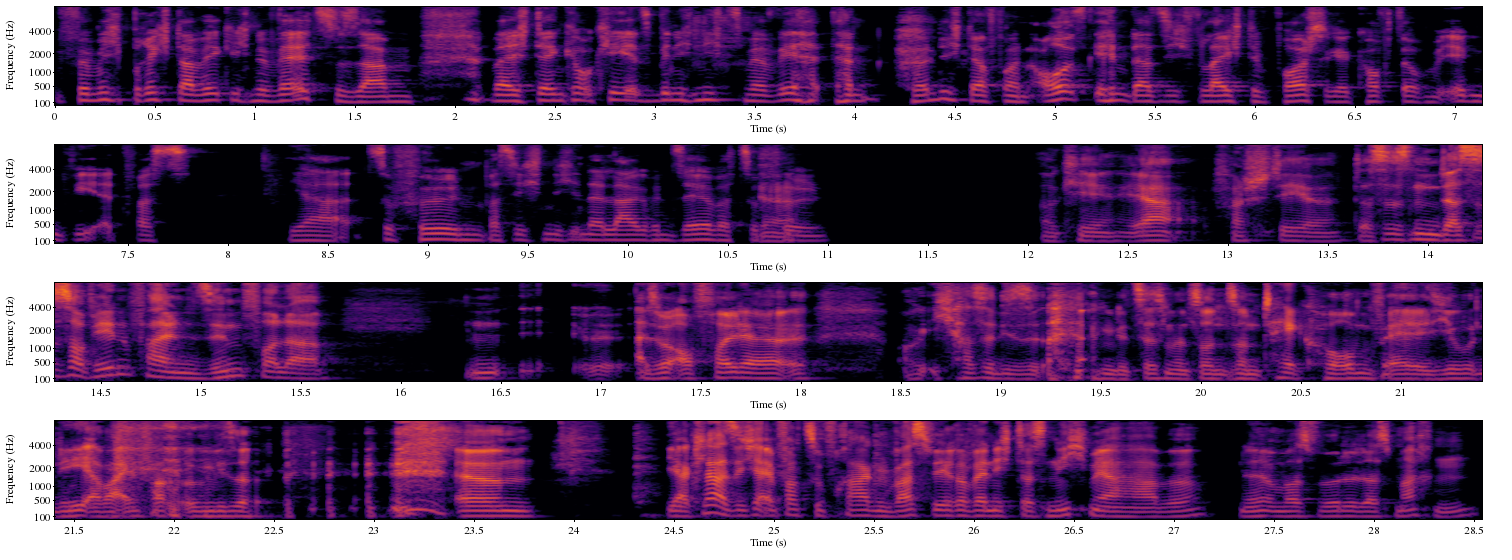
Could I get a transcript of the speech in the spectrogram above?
für mich bricht da wirklich eine Welt zusammen, weil ich denke, okay, jetzt bin ich nichts mehr wert, dann könnte ich davon ausgehen, dass ich vielleicht den Porsche gekauft habe, um irgendwie etwas ja, zu füllen, was ich nicht in der Lage bin, selber zu Ja. füllen. Okay, ja, verstehe. Das ist, ein, das ist auf jeden Fall ein sinnvoller, äh, also auch voll der, oh, ich hasse diese Anglizismen, so, ein- so ein Take-Home-Value. Nee, aber einfach irgendwie so. ähm, ja, klar, sich einfach zu fragen, was wäre, wenn ich das nicht mehr habe, ne, und was würde das machen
